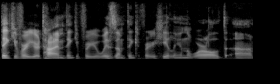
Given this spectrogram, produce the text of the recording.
thank you for your time. Thank you for your wisdom. Thank you for your healing in the world um,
